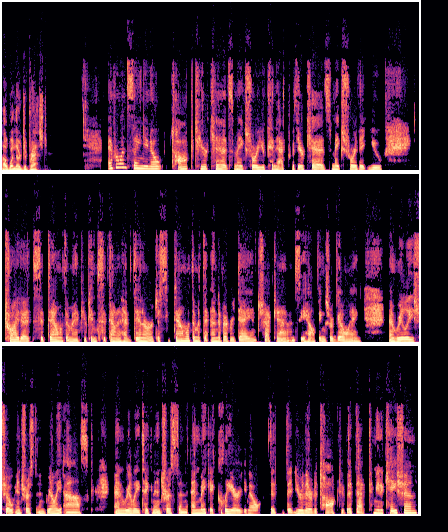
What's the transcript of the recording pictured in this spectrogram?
uh, when they're depressed? Everyone's saying, you know, talk to your kids, make sure you connect with your kids, make sure that you try to sit down with them. And if you can sit down and have dinner or just sit down with them at the end of every day and check in and see how things are going and really show interest and really ask and really take an interest and, and make it clear, you know, that, that you're there to talk to that, that communication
